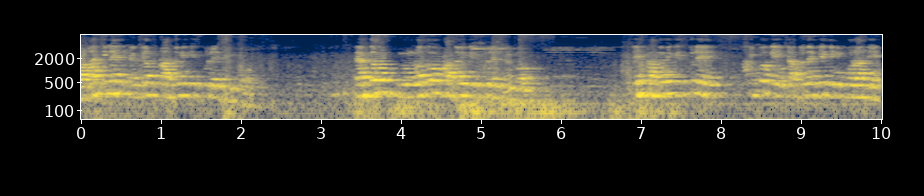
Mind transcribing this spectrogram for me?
বাবা ছিলেন একজন প্রাথমিক স্কুলের শিক্ষক। একদম ন্যূনতম প্রাথমিক স্কুলের শিক্ষক। সেই প্রাথমিক স্কুলে শিক্ষক এই ছাত্রদেরকে তিনি পড়াতেন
